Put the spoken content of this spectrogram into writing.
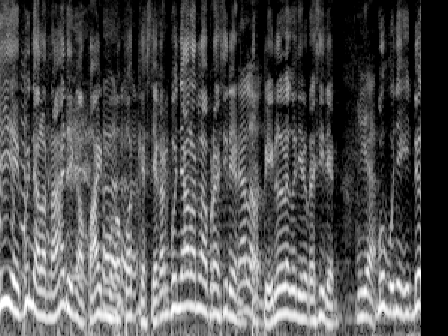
Iya gue nyalon aja. Ngapain gue ke podcast? Ya kan gue nyalon lah presiden. Nyalon. Terpilih lah gue jadi presiden. Iya. Gue punya ide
